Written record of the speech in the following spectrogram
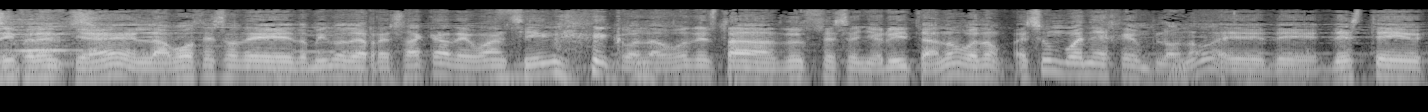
Diferencia, ¿eh? La voz eso de Domingo de Resaca de Wang con la voz de esta dulce señorita, ¿no? Bueno, es un buen ejemplo, ¿no? Eh, de, de, este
